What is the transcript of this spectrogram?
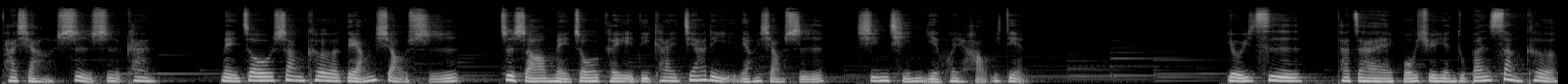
他想试试看，每周上课两小时。至少每周可以离开家里两小时，心情也会好一点。有一次，他在佛学研读班上课，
